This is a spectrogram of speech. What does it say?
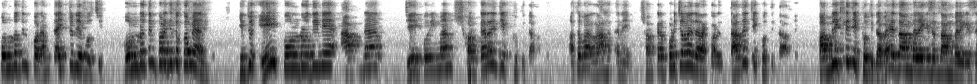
পনেরো দিন পরে, আমি দায়িত্ব নিয়ে বলছি, পনেরো দিন পরে কিন্তু কমে আসবে। কিন্তু এই পনেরো দিনে আপনার যে পরিমাণ সরকারের যে ক্ষতিটা হবে, অথবা মানে সরকার পরিচালনা যারা করেন, তাদের যে ক্ষতিটা হবে পাবলিকলি যে ক্ষতিটা হবে দাম বেড়ে গেছে, দাম বেড়ে গেছে,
